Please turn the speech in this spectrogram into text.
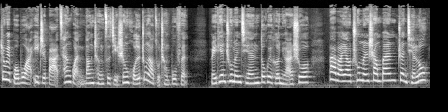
这位伯伯啊，一直把餐馆当成自己生活的重要组成部分，每天出门前都会和女儿说：“爸爸要出门上班赚钱喽。”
